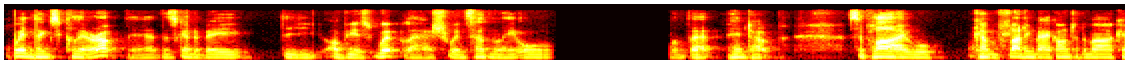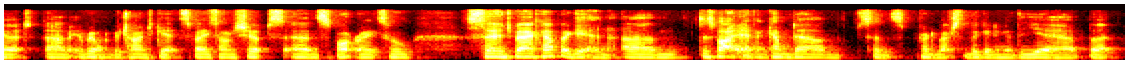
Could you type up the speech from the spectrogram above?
when things clear up there, there's going to be the obvious whiplash when suddenly all of that pent up supply will come flooding back onto the market. Um, everyone will be trying to get space on ships, and spot rates will surge back up again, um, despite having come down since pretty much the beginning of the year. But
